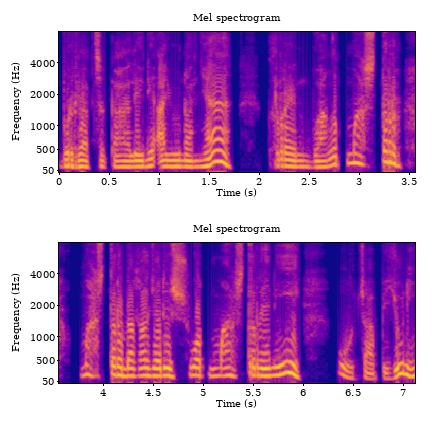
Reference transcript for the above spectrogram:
Berat sekali ini ayunannya. Keren banget master. Master bakal jadi SWOT master ini. Ucap Yuni.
